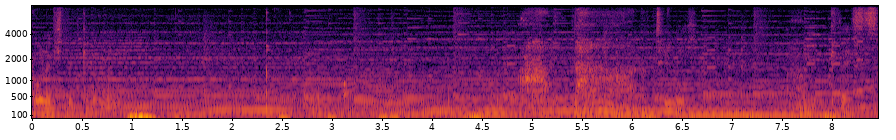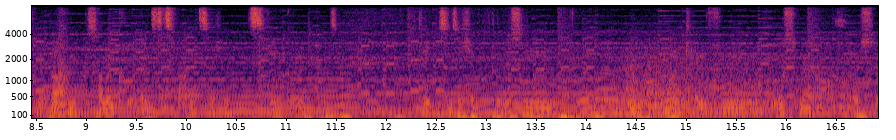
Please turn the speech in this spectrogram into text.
Kohle nicht mitgenommen. Ah, ah natürlich. Ähm, Quests. Wir brauchen Sammelkohle ins 20 und 10 Goldherz. Denken sind solche bösen Würmer. Wenn man kämpfen muss man auch. Also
